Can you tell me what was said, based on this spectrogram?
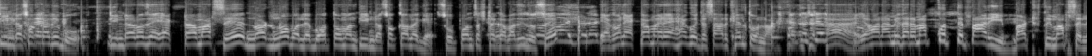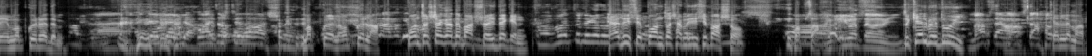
তিনটা ছক্কা দিব। তিনটার মাঝে একটা মারছে ন ন বলে বর্তমান তিনটা ছক্কা লাগে। সো পঞ্চাশ টাকা বাজি দছে এখন একটা মারে হ্যাঁ কইতেছে আর খেলতো না। হ্যাঁ এখন আমি তারা মাপ করতে পারি বাট তুই মাপ চাইলে মাপ করে দেম। মাপ কইলা মাপ কইলা। পঞ্চাশ টাকাতে পাঁচশো এই দেখেন। হ্যাঁ দিছে পঞ্চাশ আমি দিছি পাঁচশো। মাপসা তুই খেলবি তুই? খেললে মার।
